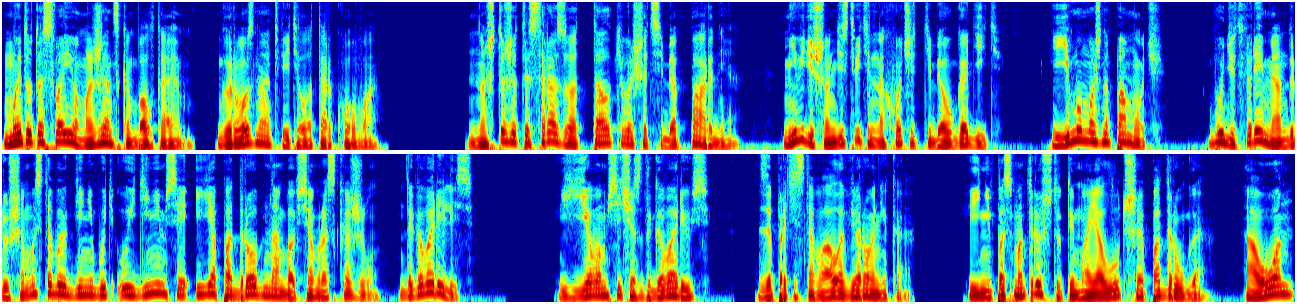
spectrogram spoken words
Мы тут о своем, о женском болтаем. Грозно ответила Таркова. «Но что же ты сразу отталкиваешь от себя парня? Не видишь, он действительно хочет тебя угодить. Ему можно помочь. Будет время, Андрюша, мы с тобой где-нибудь уединимся, и я подробно обо всем расскажу. Договорились?» «Я вам сейчас договорюсь», — запротестовала Вероника. «И не посмотрю, что ты моя лучшая подруга. А он...»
